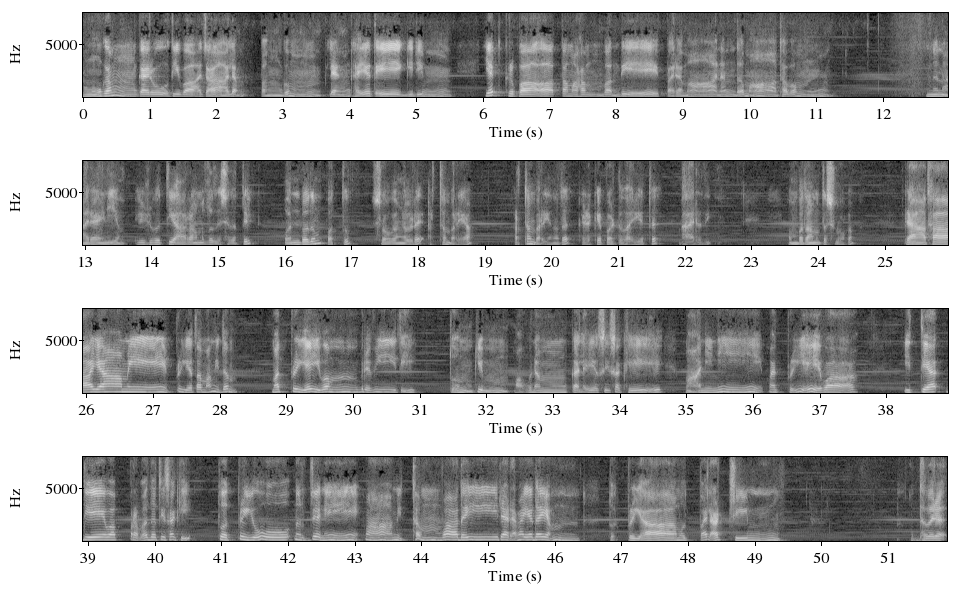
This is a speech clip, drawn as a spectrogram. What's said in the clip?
മൂകം കരോതി വാചാലം പങ്കും ലംഘയത്തെ ഗിരിം. യത്കൃപാത്തമഹം വന്ദേ പരമാനന്ദമാധവം. ഇന്ന് നാരായണീയം എഴുപത്തി ആറാമത് ദശകത്തിൽ ഒൻപതും പത്തും ശ്ലോകങ്ങളുടെ അർത്ഥം പറയാം. അർത്ഥം പറയുന്നത് കിഴക്കേപ്പാട്ട് വാര്യത്ത് ഭാരതി. ഒമ്പതാമത്തെ ശ്ലോകം. രാധായാമേ പ്രിയതമമിതം. മത്പ്രിയൈവം ബ്രവീതി. ത്വം കിം മൗനം കലയസി സഖേ. മാനിനീ മത്പ്രിയേവ ഇത്യാദ്യേവ പ്രവദതി സഖി. ത്വത്പ്രിയോ നിർജനെ മാമിത്ഥം വാദൈരരമയദയം. ത്വത്പ്രിയാമുത്പലാക്ഷീം. ഉദ്ധവര്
